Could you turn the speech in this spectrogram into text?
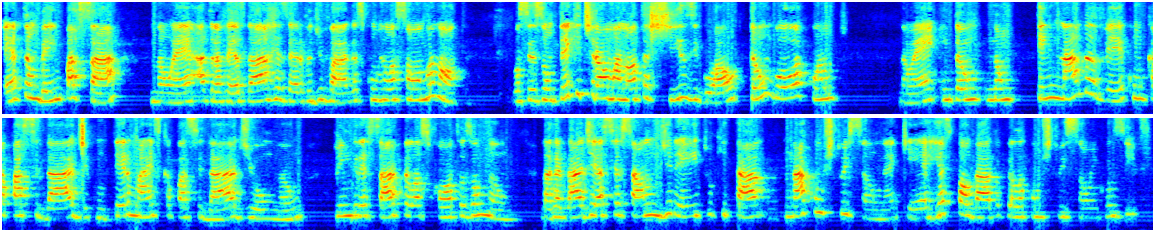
é também passar, não é, através da reserva de vagas com relação a uma nota. Vocês vão ter que tirar uma nota X igual, tão boa quanto, não é? Então, não tem nada a ver com capacidade, com ter mais capacidade ou não, de ingressar pelas cotas ou não. Na verdade, é acessar um direito que está na Constituição, né? Que é respaldado pela Constituição, inclusive.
